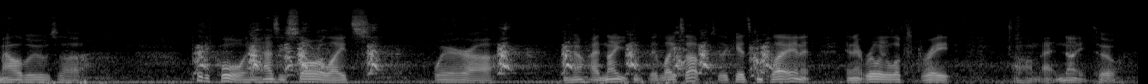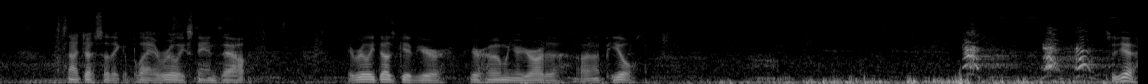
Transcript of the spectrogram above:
Malibu's uh, pretty cool, and it has these solar lights where uh, you know at night can, it lights up so the kids can play and it and it really looks great um, at night too. It's not just so they can play; it really stands out. It really does give your your home and your yard a, an appeal. So yeah,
